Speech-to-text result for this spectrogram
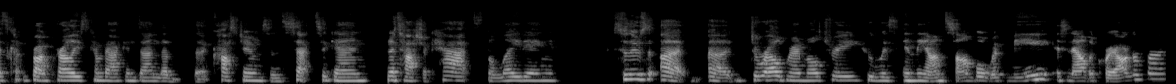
has come, bob crowley's come back and done the, the costumes and sets again natasha katz the lighting so there's uh, uh, Darrell Moultrie, who was in the ensemble with me, is now the choreographer.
